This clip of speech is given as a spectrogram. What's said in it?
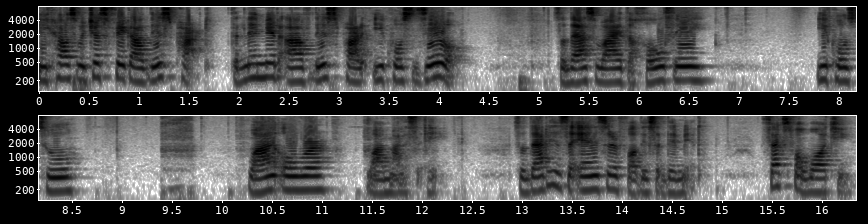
Because we just figure out this part, the limit of this part equals 0. So that's why the whole thing equals to 1 over 1 minus a. So that is the answer for this limit. Thanks for watching.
